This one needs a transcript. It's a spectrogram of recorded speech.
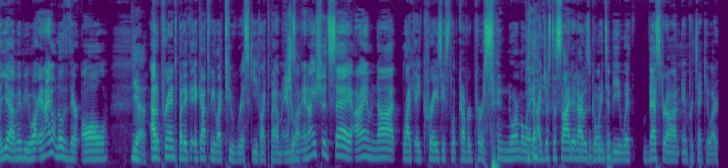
yeah, maybe you are. And I don't know that they're all Yeah. out of print, but it, it got to be like too risky to like to buy on Amazon. And I should say I am not like a crazy slipcovered person normally. I just decided I was going to be with Vestron in particular.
